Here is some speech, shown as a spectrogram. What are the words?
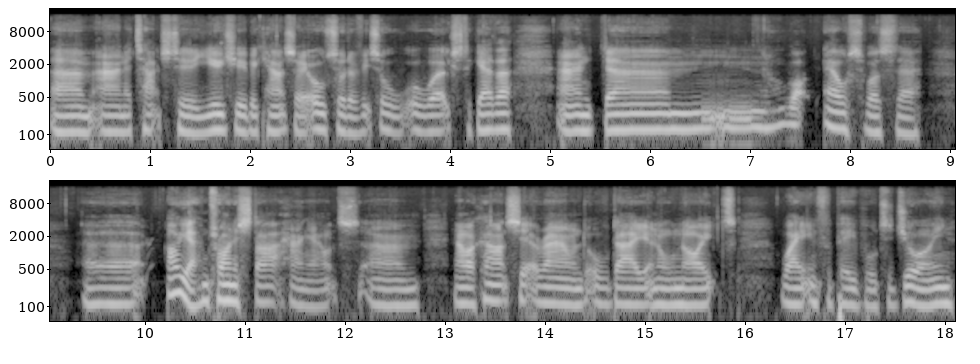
um, and attached to the YouTube account. So it all sort of it's all, all works together. And um, what else was there? Uh, oh yeah, I'm trying to start Hangouts. Um, now I can't sit around all day and all night waiting for people to join.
